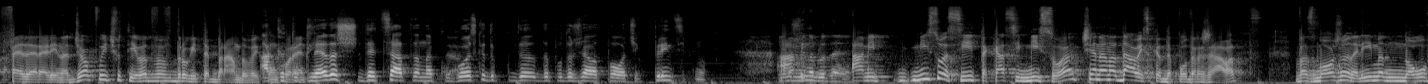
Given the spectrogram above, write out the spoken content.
Федерер и на Джокович, отиват в другите брандове конкуренти. А като гледаш децата, на кого да. искат да, да, да подражават повече, принципно? Имаш ами, наблюдение? Ами, мисля си, така си мисля, че на Надал искат да подражават. Възможно, нали, има много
